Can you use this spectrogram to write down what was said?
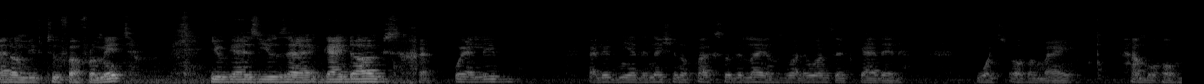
I don't live too far from it. You guys use uh, guide dogs. Where I live, I live near the national park, so the lions were the ones that guided, watched over my humble home.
